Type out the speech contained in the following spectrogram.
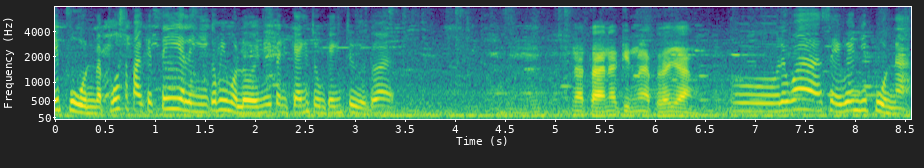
ญี่ปุ่นแบบพวกสปาเกตตี้อะไรอย่างงี้ก็มีหมดเลยนี่เป็นแกงจงแกงจืดด้วยหน้าตาน่ากินมากแต่ละอย่างโอ้เรียกว่าเซเว่นญี่ปุ่นอะ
